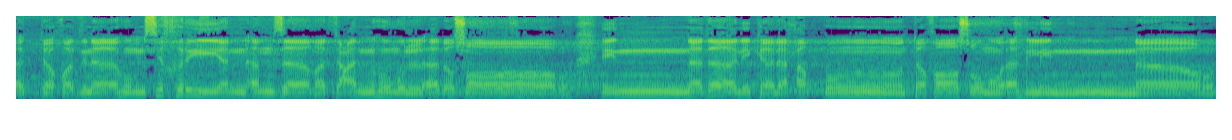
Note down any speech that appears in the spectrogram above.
أتخذناهم سخريا أم زاغت عنهم الأبصار؟ الأبرار إن ذلك لحق تخاصم أهل النار.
